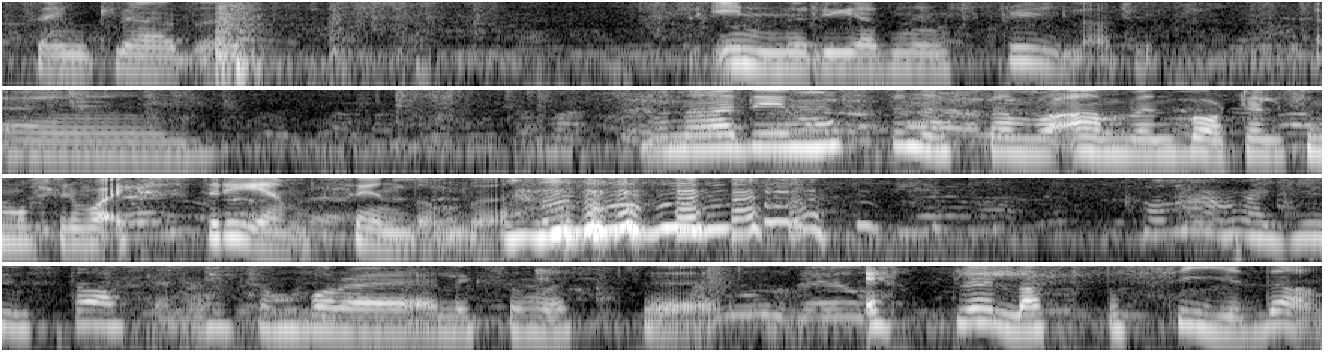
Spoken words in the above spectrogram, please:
sängkläder. Inredningsprylar typ. Ehm, men nej, det måste nästan vara användbart eller så måste det vara extremt synd om det. Kolla de här ljusstakarna som bara är liksom ett eh, äpple lagt på sidan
